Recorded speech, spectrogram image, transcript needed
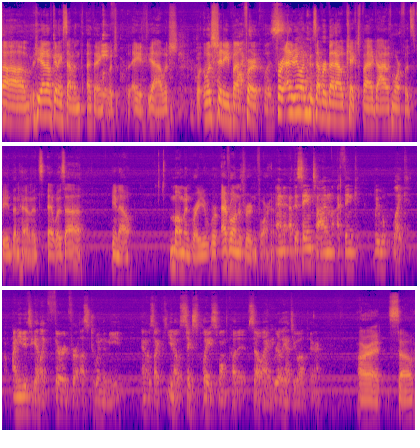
um, he ended up getting seventh, I think, Eighth. which eighth, yeah, which was shitty. But for was- for anyone yeah. who's ever been out kicked by a guy with more foot speed than him, it's it was a, you know, moment where you were everyone was rooting for him. And at the same time, I think we like I needed to get like third for us to win the meet, and it was like you know sixth place won't cut it, so I really had to go out there. All right, so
